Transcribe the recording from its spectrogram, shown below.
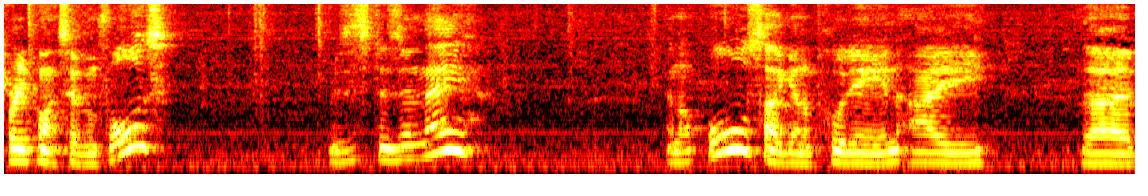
3.74s resistors in there and I'm also going to put in a the,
